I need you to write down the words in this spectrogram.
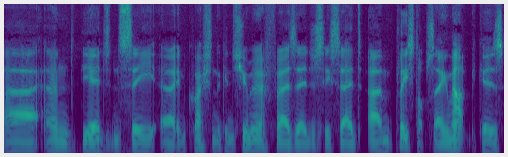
Uh, and the agency uh, in question, the Consumer Affairs Agency, said, um, please stop saying that because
